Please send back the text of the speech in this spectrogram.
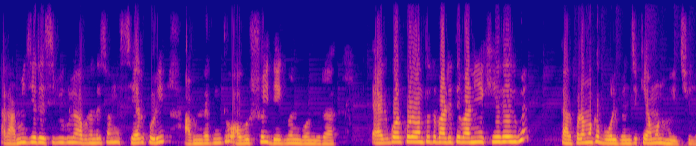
আর আমি যে রেসিপিগুলো আপনাদের সঙ্গে শেয়ার করি, আপনারা কিন্তু অবশ্যই দেখবেন বন্ধুরা। একবার করে অন্তত বাড়িতে বানিয়ে খেয়ে দেখবেন, তারপর আমাকে বলবেন যে কেমন হয়েছিল।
